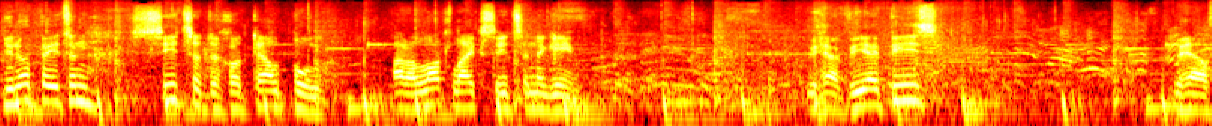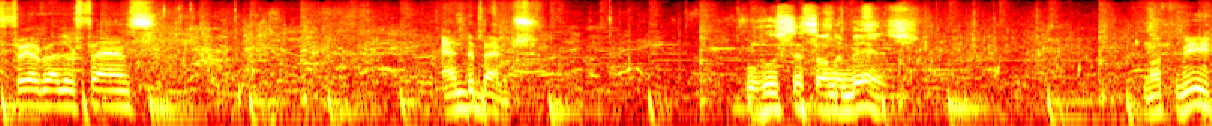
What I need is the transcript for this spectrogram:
You know, Peyton, seats at the hotel pool are a lot like seats in a game. We have VIPs, we have fair weather fans, and the bench. Well, who sits on the bench? Not me.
